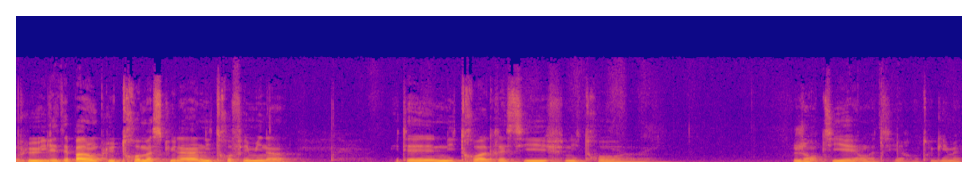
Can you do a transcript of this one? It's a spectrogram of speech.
plus, il n'était pas non plus trop masculin ni trop féminin. Il était ni trop agressif ni trop euh, on va dire entre guillemets.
